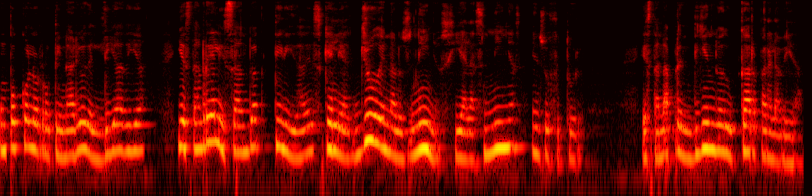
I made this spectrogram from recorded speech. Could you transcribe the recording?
un poco lo rutinario del día a día y están realizando actividades que le ayuden a los niños y a las niñas en su futuro. Están aprendiendo a educar para la vida.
